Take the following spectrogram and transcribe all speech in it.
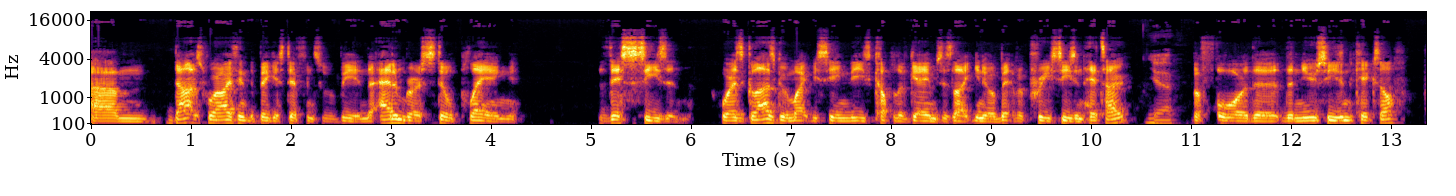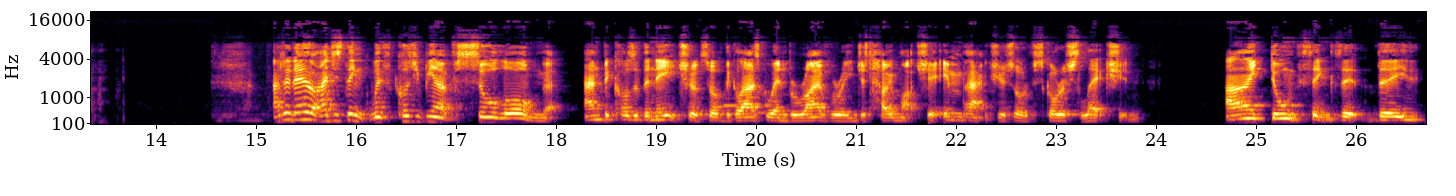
um, that's where I think the biggest difference will be. And the Edinburgh is still playing this season, whereas Glasgow might be seeing these couple of games as like, you know, a bit of a pre season hit out Yeah. before the, the new season kicks off. I don't know. I just think with because you've been out for so long, and because of the nature of sort of the Glasgow Edinburgh rivalry and just how much it impacts your sort of Scottish selection, I don't think that the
